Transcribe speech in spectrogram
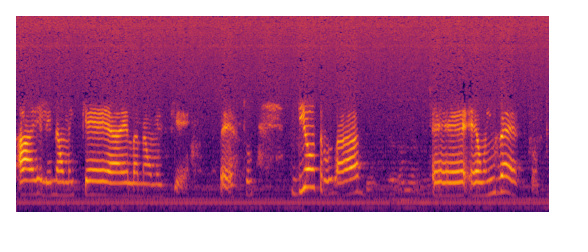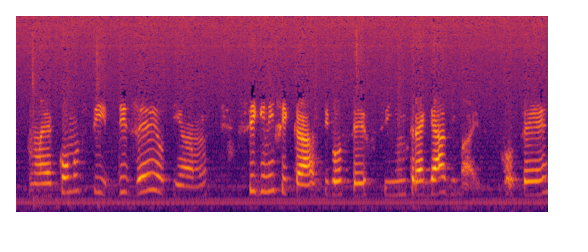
ah, ele não me quer, ah, ela não me quer, certo? De outro lado, é, é o inverso. Não é como se dizer eu te amo significasse você se entregar demais, você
